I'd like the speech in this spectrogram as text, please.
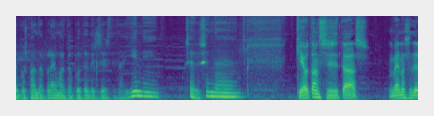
όπως πάνε τα πράγματα ποτέ δεν ξέρεις τι θα γίνει. Ξέρεις, είναι... Και όταν συζητάς με ένα center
